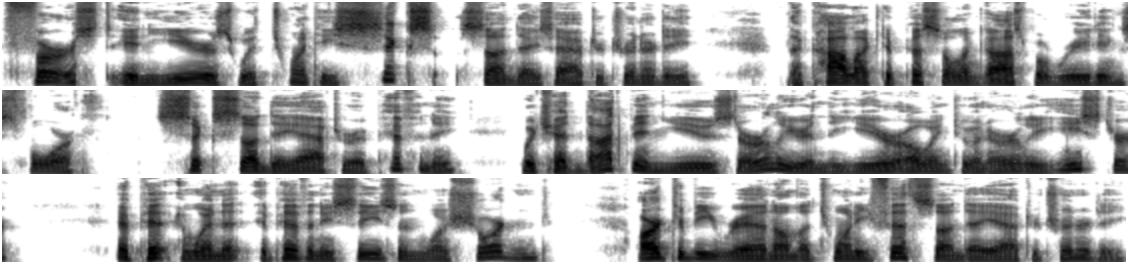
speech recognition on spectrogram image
First, in years with 26 Sundays after Trinity, the Collect Epistle and Gospel readings for sixth Sunday after Epiphany, which had not been used earlier in the year owing to an early Easter, when Epiphany season was shortened, are to be read on the 25th Sunday after Trinity.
